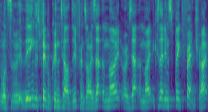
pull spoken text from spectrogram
what's the English people couldn't tell the difference. Or is that the moat, or is that the moat? Because they didn't speak French, right?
